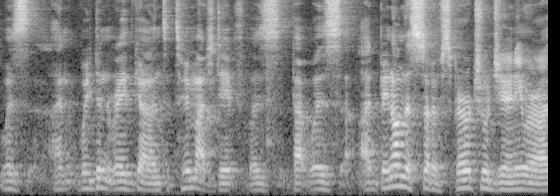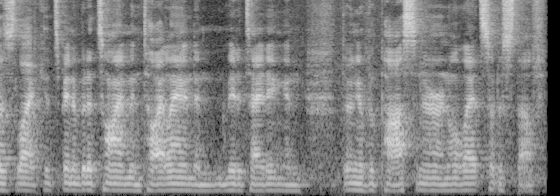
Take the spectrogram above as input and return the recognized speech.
was and we didn't really go into too much depth was but was I'd been on this sort of spiritual journey where I was like it's been a bit of time in Thailand and meditating and doing a vipassana and all that sort of stuff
